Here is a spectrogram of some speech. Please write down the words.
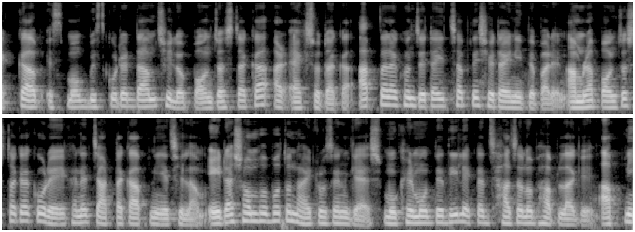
এক কাপ স্মোক বিস্কুটের দাম ছিল পঞ্চাশ টাকা আর একশো টাকা। আপনার এখন যেটা ইচ্ছা আপনি সেটাই নিতে পারেন। আমরা পঞ্চাশ টাকা করে এখানে চারটা কাপ নিয়েছিলাম। এটা সম্ভবত নাইট্রোজেন গ্যাস। মুখের মধ্যে দিলে একটা ঝাঁঝালো ভাব লাগে। আপনি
